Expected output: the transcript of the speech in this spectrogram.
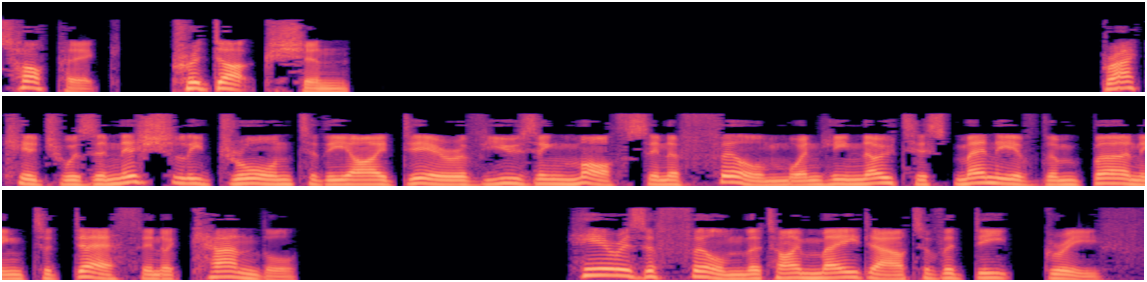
Topic: Production. Brakhage was initially drawn to the idea of using moths in a film when he noticed many of them burning to death in a candle. Here is a film that I made out of a deep grief.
